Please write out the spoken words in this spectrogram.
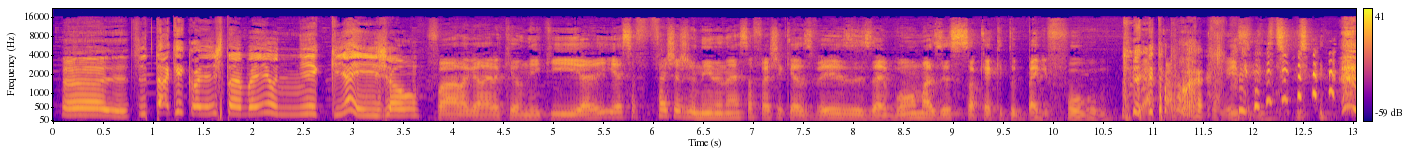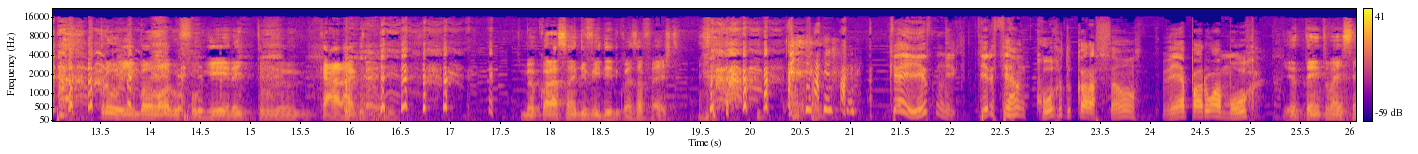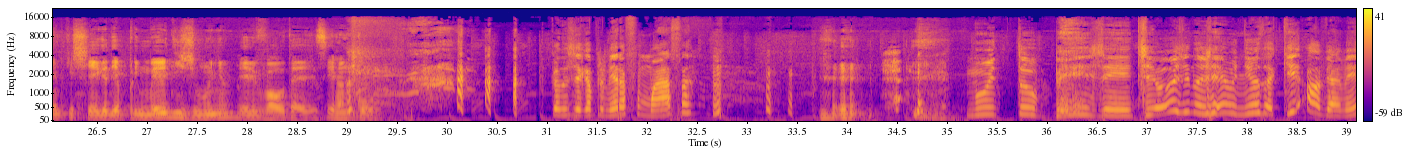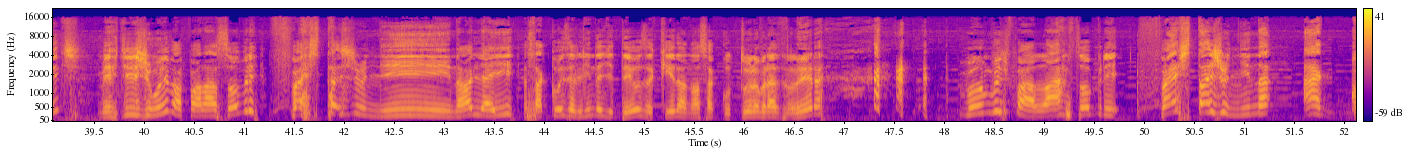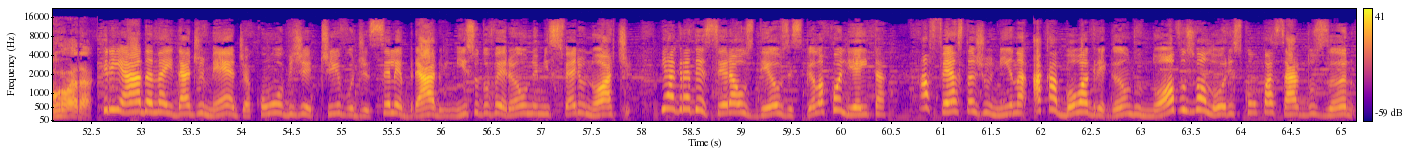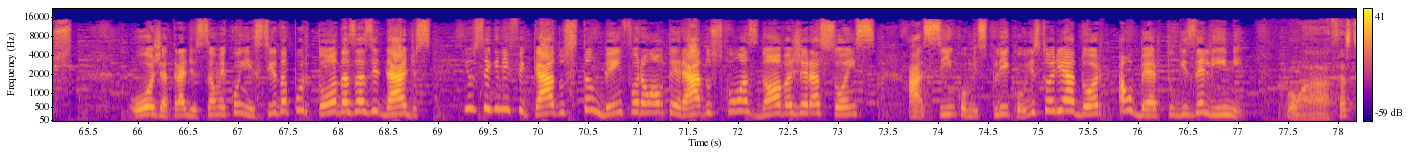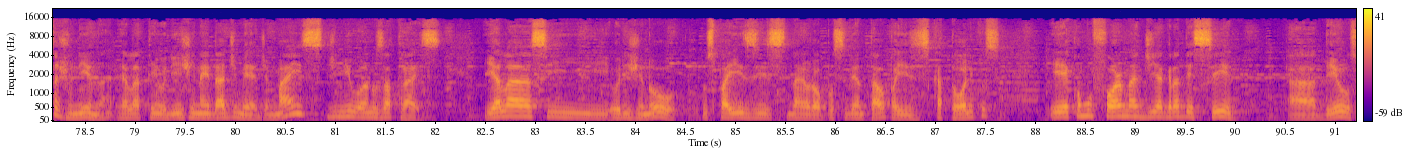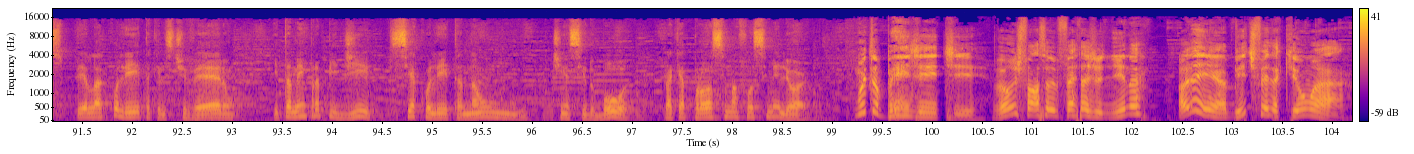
Ai, gente, tá aqui com a gente também o Nick. E aí, João? Fala galera, aqui é o Nick. E aí, essa festa junina, né? Essa festa que às vezes é bom, mas às vezes só quer que tudo pegue fogo acabe com isso. Proíbam logo fogueira e tudo. Caraca. Meu coração é dividido com essa festa. Que isso, Nick? Tira esse rancor do coração. Venha para o amor. Eu tento, mas sempre que chega dia 1 de junho, ele volta, esse rancor. Quando chega a primeira fumaça. Muito bem, gente. Hoje nos reunimos aqui, obviamente, mês de junho, vai falar sobre festa junina. Olha aí, essa coisa linda de Deus aqui da nossa cultura brasileira. Vamos falar sobre festa junina agora. Criada na Idade Média com o objetivo de celebrar o início do verão no hemisfério norte e agradecer aos deuses pela colheita, a festa junina acabou agregando novos valores com o passar dos anos. Hoje a tradição é conhecida por todas as idades e os significados também foram alterados com as novas gerações, assim como explica o historiador Alberto Ghiseline. Bom, a festa junina ela tem origem na Idade Média, mais de mil anos atrás. E ela se originou nos países da Europa Ocidental, países católicos, e é como forma de agradecer a Deus pela colheita que eles tiveram e também para pedir, se a colheita não tinha sido boa, para que a próxima fosse melhor. Muito bem, gente. Vamos falar sobre festa junina. Olha aí, a Beat fez aqui uma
